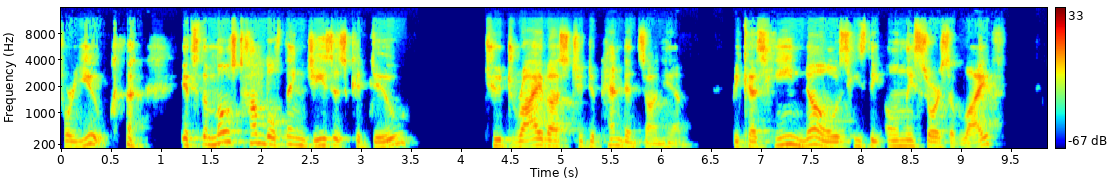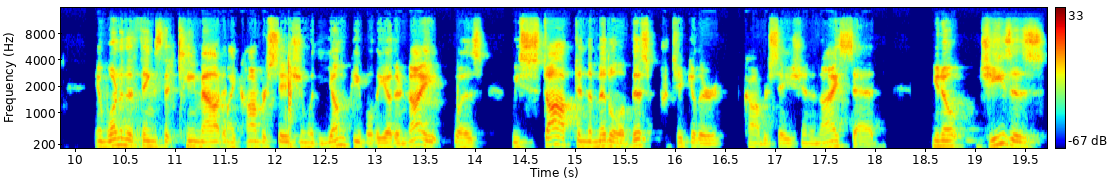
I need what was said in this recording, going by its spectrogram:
for you. it's the most humble thing Jesus could do to drive us to dependence on Him. because he knows he's the only source of life. And one of the things that came out in my conversation with the young people the other night was we stopped in the middle of this particular conversation and I said, you know, Jesus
